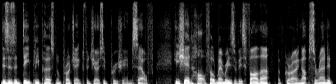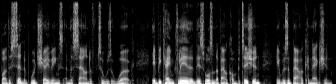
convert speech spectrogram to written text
This is a deeply personal project for Josef Prusa himself. He shared heartfelt memories of his father, of growing up surrounded by the scent of wood shavings and the sound of tools at work. It became clear that this wasn't about competition, it was about a connection.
